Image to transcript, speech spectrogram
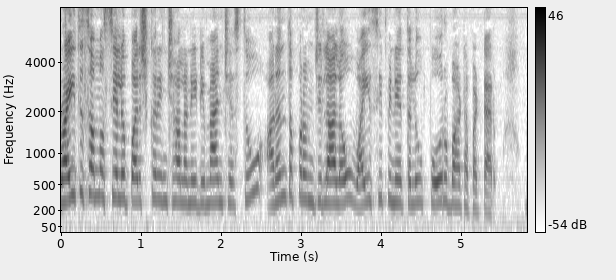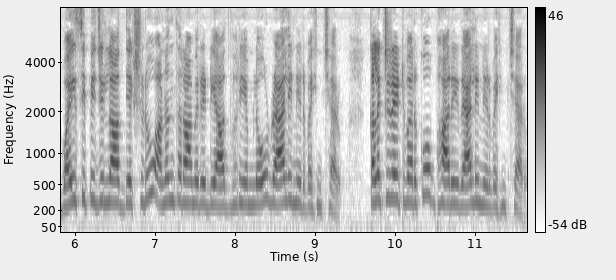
రైతు సమస్యలు పరిష్కరించాలని డిమాండ్ చేస్తూ అనంతపురం జిల్లాలో వైసీపీ నేతలు పోరుబాట పట్టారు. వైసీపీ జిల్లా అధ్యక్షుడు అనంతరామిరెడ్డి ఆధ్వర్యంలో ర్యాలీ నిర్వహించారు. కలెక్టరేట్ వరకు భారీ ర్యాలీ నిర్వహించారు.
